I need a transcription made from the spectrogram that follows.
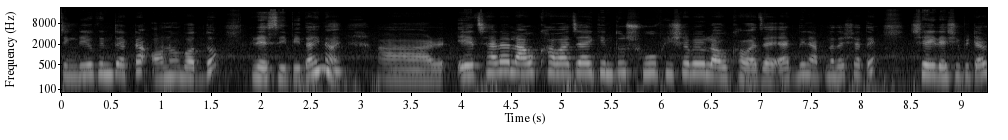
চিংড়িও কিন্তু একটা অনবদ্য রেসিপি তাই নয়? আর এছাড়া লাউ খাওয়া যায় কিন্তু স্যুপ হিসেবেও লাউ খাওয়া যায়। একদিন আপনাদের সাথে সেই রেসিপিটাও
